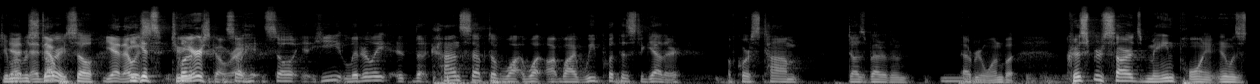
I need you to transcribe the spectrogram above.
Do you Yeah, remember that- story? that- so yeah, that was gets two put- years ago, so right? he- So he literally the concept of why what, why we put this together. Of course, Tom does better than everyone, but Chris Broussard's main point, and it was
